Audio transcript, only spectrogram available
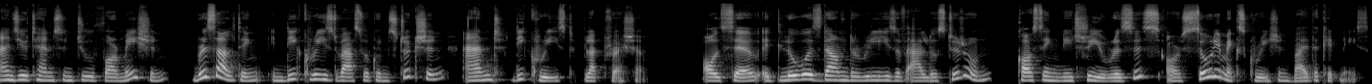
angiotensin II formation, resulting in decreased vasoconstriction and decreased blood pressure. Also, it lowers down the release of aldosterone, causing natriuresis or sodium excretion by the kidneys.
